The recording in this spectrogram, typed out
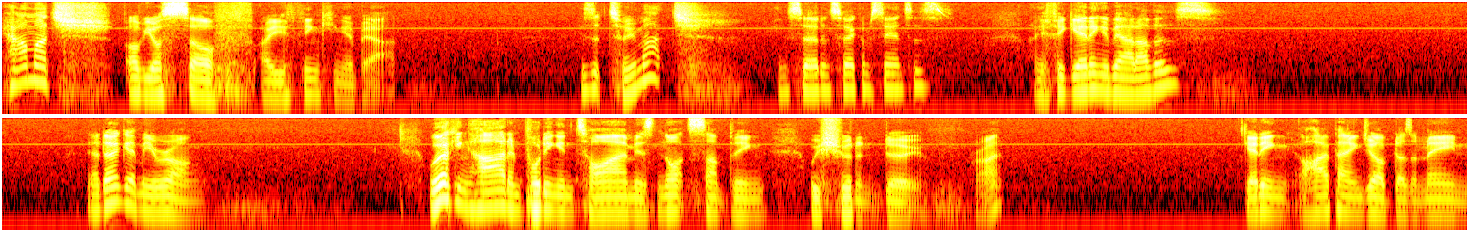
How much of yourself are you thinking about? Is it too much in certain circumstances? Are you forgetting about others? Now, don't get me wrong. Working hard and putting in time is not something we shouldn't do, right? Getting a high paying job doesn't mean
